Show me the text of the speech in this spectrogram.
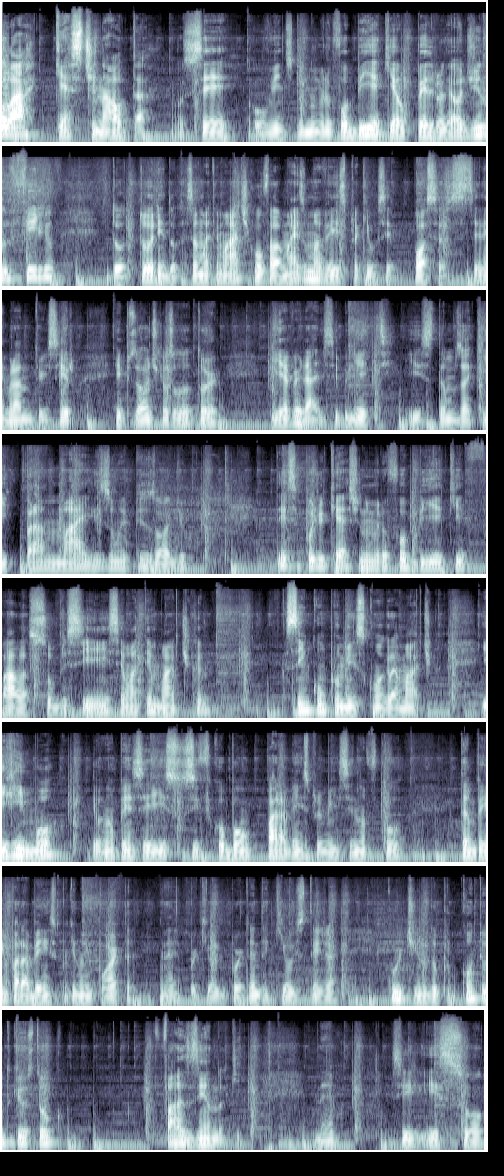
Olá, Castnauta, você ouvinte do número Fobia, aqui é o Pedro Lealdino, filho, doutor em Educação Matemática. Vou falar mais uma vez para que você possa se lembrar no terceiro episódio que eu sou doutor. E é verdade esse bilhete. E estamos aqui para mais um episódio desse podcast número Fobia que fala sobre ciência matemática sem compromisso com a gramática. E rimou, eu não pensei isso, se ficou bom, parabéns para mim, se não ficou, também parabéns, porque não importa, né? Porque o importante é que eu esteja curtindo do conteúdo que eu estou fazendo aqui, né? Se isso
